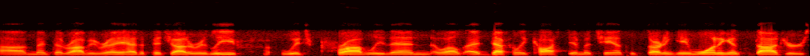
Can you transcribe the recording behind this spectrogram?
uh, meant that Robbie Ray had to pitch out of relief, which probably then, well, it definitely cost him a chance at starting game one against the Dodgers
